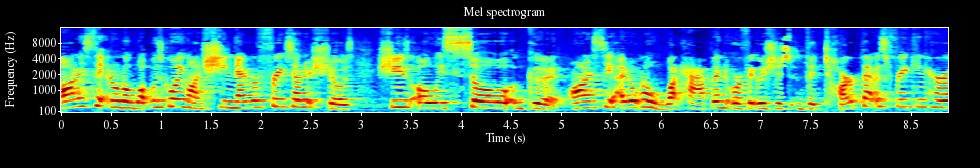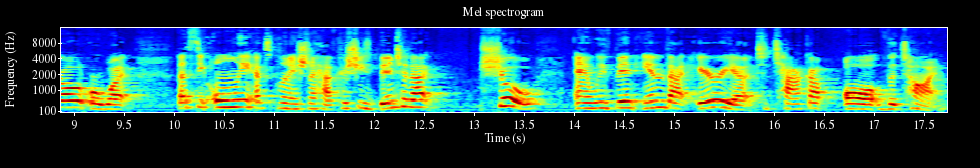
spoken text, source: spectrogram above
Honestly, I don't know what was going on. She never freaks out at shows. She's always so good. Honestly, I don't know what happened or if it was just the tarp that was freaking her out or what. That's the only explanation I have because she's been to that show and we've been in that area to tack up all the time.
